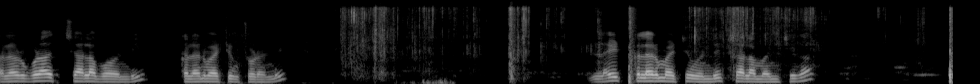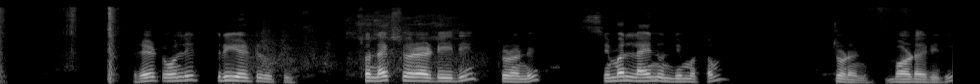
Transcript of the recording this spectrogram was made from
కలర్ కూడా చాలా బాగుంది. కలర్ మ్యాచింగ్ చూడండి. లైట్ కలర్ మ్యాచింగ్ ఉంది చాలా మంచిగా. Rate only three eighty rupees. So next variety ఇది చూడండి. సిమల్ లైన్ ఉంది మొత్తం. చూడండి బార్డర్ ఇది.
